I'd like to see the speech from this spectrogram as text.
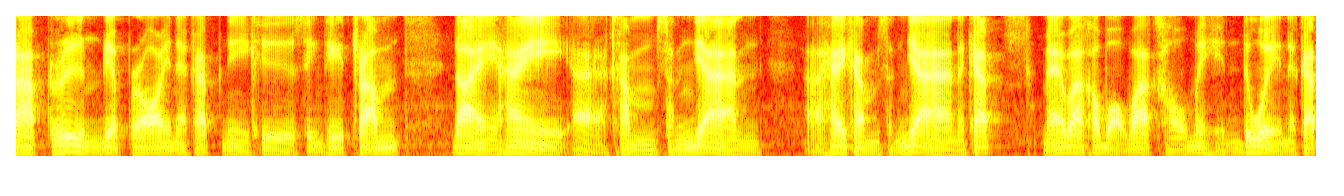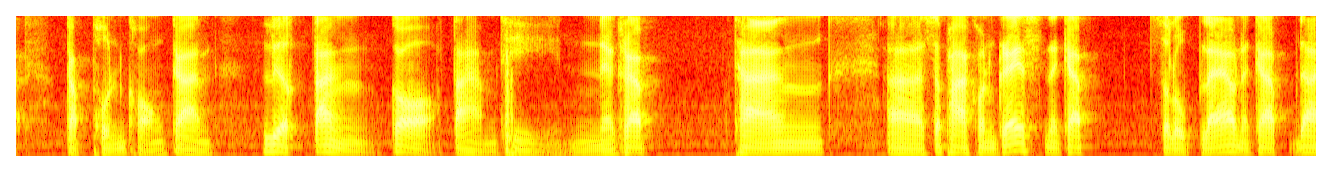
ราบรื่นเรียบร้อยนะครับ นี่คือสิ่งที่ทรัมป์ได้ให้คำสัญญาณให้คำสัญญานะครับ แม้ว่าเขาบอกว่าเขาไม่เห็นด้วยนะครับ กับผลของการเลือกตั้งก็ตามทีนะครับ ทางสภาคอนเกรสนะครับสรุปแล้วนะครับได้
